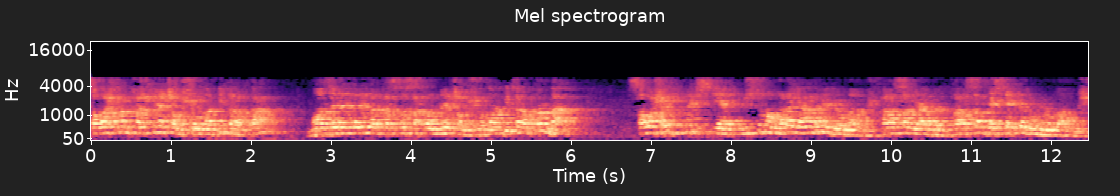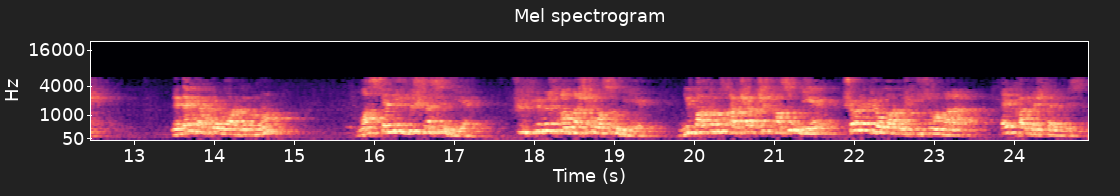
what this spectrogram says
savaştan kaçmaya çalışıyorlar bir taraftan, mazeretlerin arkasına saklanmaya çalışıyorlar. Bir taraftan da savaşa gitmek isteyen Müslümanlara yardım ediyorlarmış. Parasal yardım, parasal destekte bulunuyorlarmış. Neden yapıyorlardı bunu? Maskemiz düşmesin diye, küfrümüz anlaşılmasın diye, nifakımız açığa çıkmasın diye şöyle diyorlarmış Müslümanlara. Ey kardeşlerimiz,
